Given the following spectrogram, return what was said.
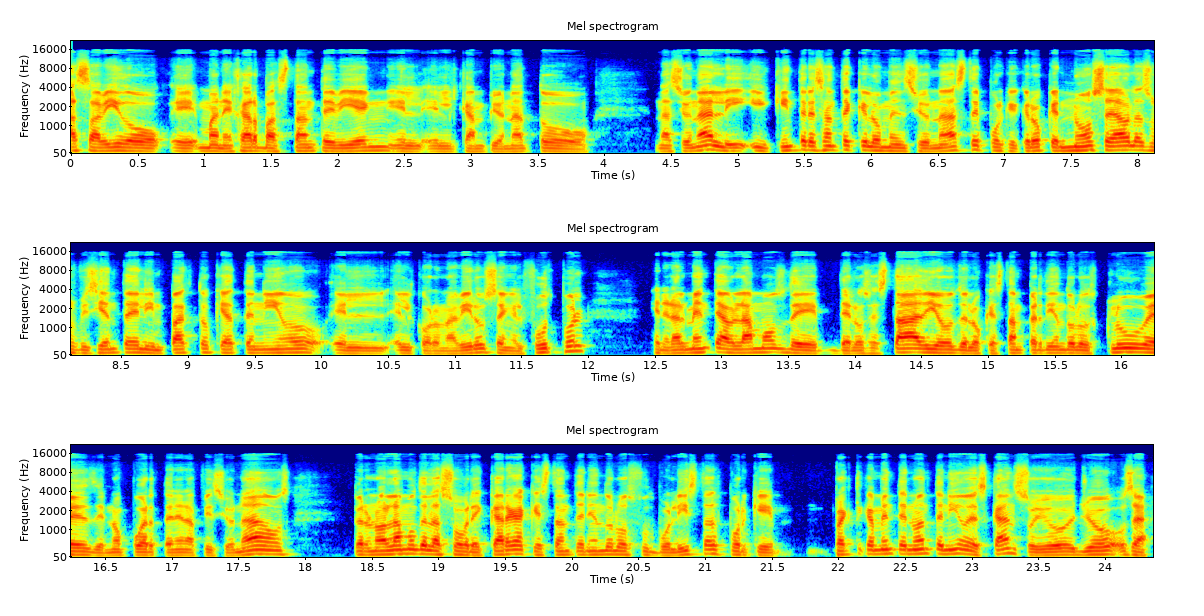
ha sabido eh, manejar bastante bien el, el campeonato nacional. Y, y, qué interesante que lo mencionaste porque creo que no se habla suficiente del impacto que ha tenido el, el coronavirus en el fútbol Generalmente hablamos de, los estadios, de lo que están perdiendo los clubes, de no poder tener aficionados, pero no hablamos de la sobrecarga que están teniendo los futbolistas porque prácticamente no han tenido descanso. Yo, yo, o sea,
